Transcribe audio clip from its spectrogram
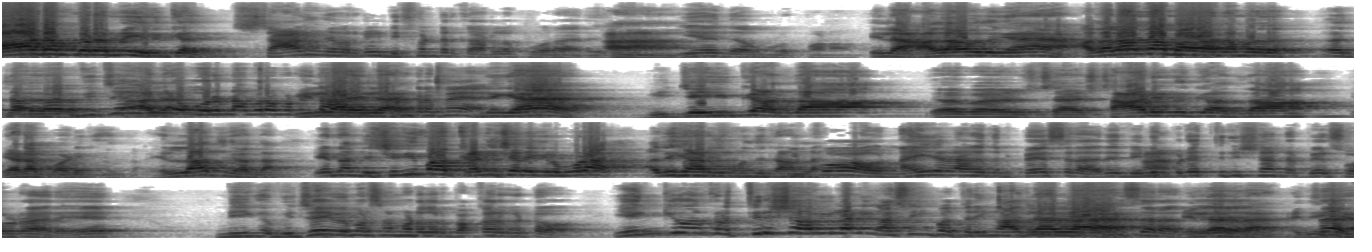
ஆடம்பரமே இருக்காது. ஸ்டாலின் அவர்கள் டிஃபெண்டர் கார்ல போறாரு. ஏது அவங்களுக்கு பணம்? இல்ல அதாவதுங்க அதெல்லாம் தான் நம்ம விஜய். ஒரு நபரை இல்ல, இல்ல. நீங்க விஜய்க்கு ஸ்ட- ஸ்டாலினுக்கு அதான் எடப்பாடிக்கு எல்லாத்துக்கும் அதான். ஏன்னா அந்த சினிமா கணிச்சடைகள் கூட அதிகாரத்துக்கு வந்துட்டாங்கல்ல. இப்போ அவர் நயிரநாகதன் பேசுறாரு. வெளிப்படையா திரிஷான்ற பேர் சொல்றாரு. நீங்க விஜய் விமர்சனம் பண்றது ஒரு பக்கம் இருக்கட்டும் எங்கேயோ இருக்கிற திரிஷாவையெல்லாம் நீங்க அசிங்க பாத்துறீங்க அது இல்ல, சார்? இல்ல, இல்ல. சார்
